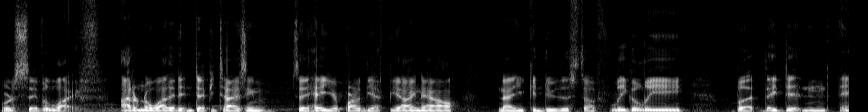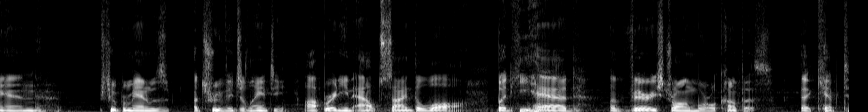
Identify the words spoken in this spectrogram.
or to save a life. I don't know why they didn't deputize him, say, hey, you're part of the FBI now. Now you can do this stuff legally, but they didn't. And Superman was a true vigilante, operating outside the law. But he had a very strong moral compass that kept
